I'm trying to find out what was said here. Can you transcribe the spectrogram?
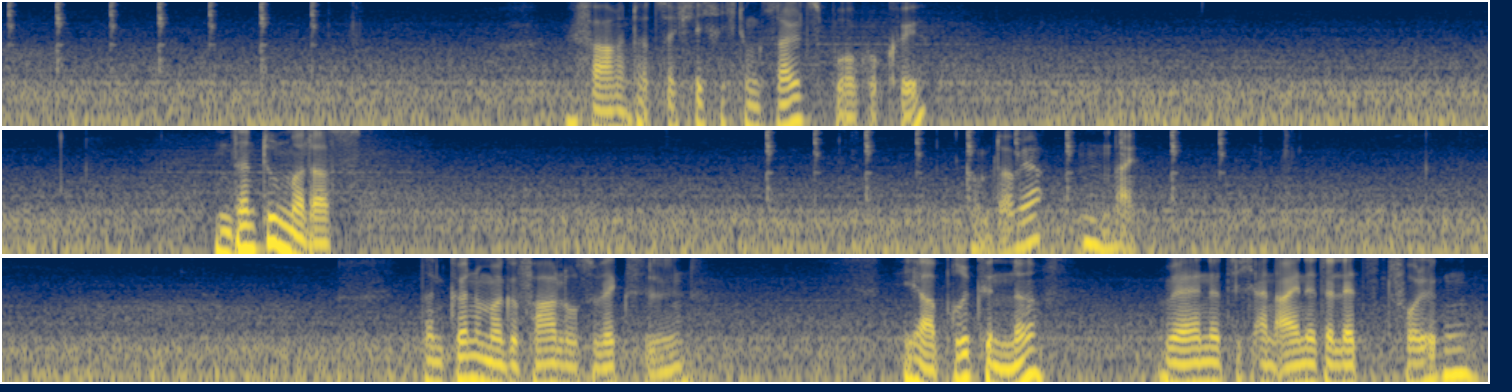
Fahren tatsächlich Richtung Salzburg, okay. Und dann tun wir das. Kommt da wer? Nein. Dann können wir gefahrlos wechseln. Ja, Brücken, ne? Wer erinnert sich an eine der letzten Folgen?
